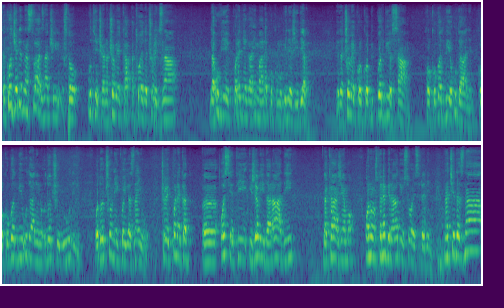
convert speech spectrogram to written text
Također jedna stvar znači što utječe na čovjeka, a to je da čovjek zna da uvijek pored njega ima neko komu bilježi djela. I da čovjek koliko god bio sam, koliko god bio udaljen, koliko god bio udaljen od očiju ljudi, od očiju onih koji ga znaju, čovjek ponekad uh, osjeti i želi da radi, da kažemo, ono što ne bi radio u svojoj sredini. Znači da zna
